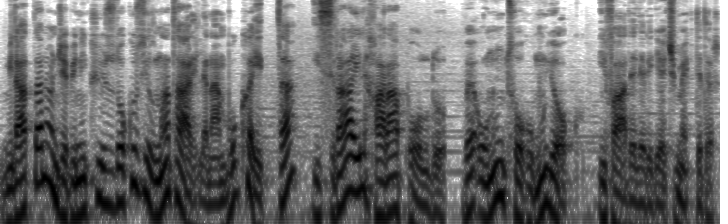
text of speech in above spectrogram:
Milattan önce 1209 yılına tarihlenen bu kayıtta İsrail harap oldu ve onun tohumu yok ifadeleri geçmektedir.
